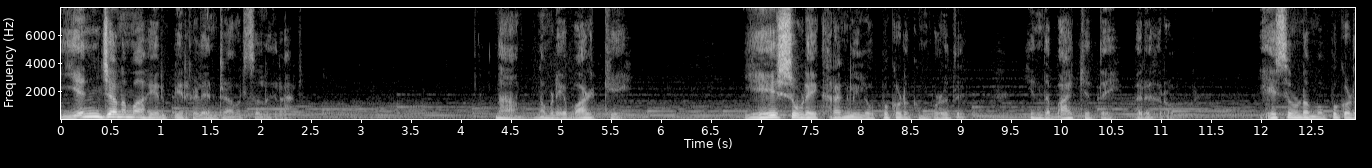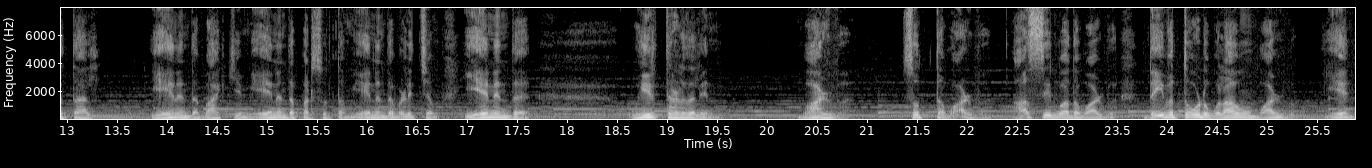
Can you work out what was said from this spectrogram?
என் ஜனமாக இருப்பீர்கள் என்று அவர் சொல்லுகிறார். நாம் நம்முடைய வாழ்க்கையை இயேசுடைய கரங்களில் ஒப்புக் கொடுக்கும் பொழுது இந்த பாக்கியத்தை பெறுகிறோம். இயேசுவிடம் ஒப்புக் கொடுத்தால் ஏன் இந்த பாக்கியம் ஏன் இந்த பரிசுத்தம் ஏன் இந்த வெளிச்சம் ஏன் இந்த உயிர்த்தெழுதலின் வாழ்வு சுத்த வாழ்வு ஆசீர்வாத வாழ்வு தெய்வத்தோடு உலாவும் வாழ்வு ஏன்?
